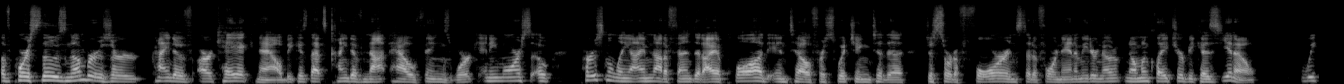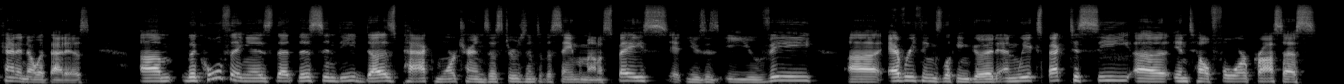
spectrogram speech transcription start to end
Of course, those numbers are kind of archaic now because that's kind of not how things work anymore. So, personally, I'm not offended. I applaud Intel for switching to the just sort of four instead of four nanometer no- nomenclature because, you know, we kind of know what that is. Um, the cool thing is that this indeed does pack more transistors into the same amount of space. It uses EUV. Uh, everything's looking good, and we expect to see uh, Intel 4 process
